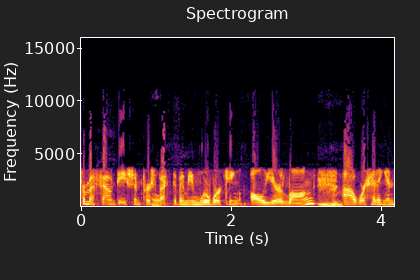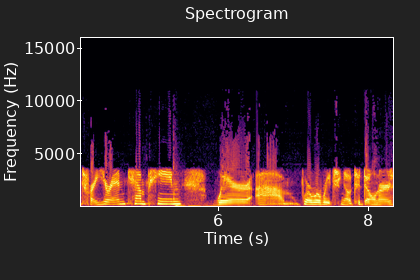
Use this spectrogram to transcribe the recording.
from a foundation perspective, oh. I mean, we're working all year long. Mm-hmm. Uh, we're heading into our year-end campaign where um, where we're reaching out to donors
